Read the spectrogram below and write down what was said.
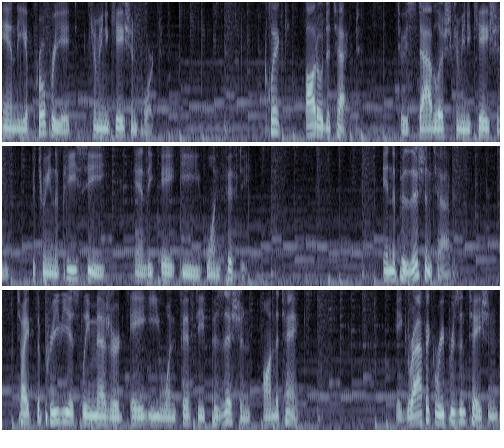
and the appropriate communication port. Click Auto Detect to establish communication between the PC and the AE150. In the Position tab, type the previously measured AE150 position on the tank. A graphic representation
